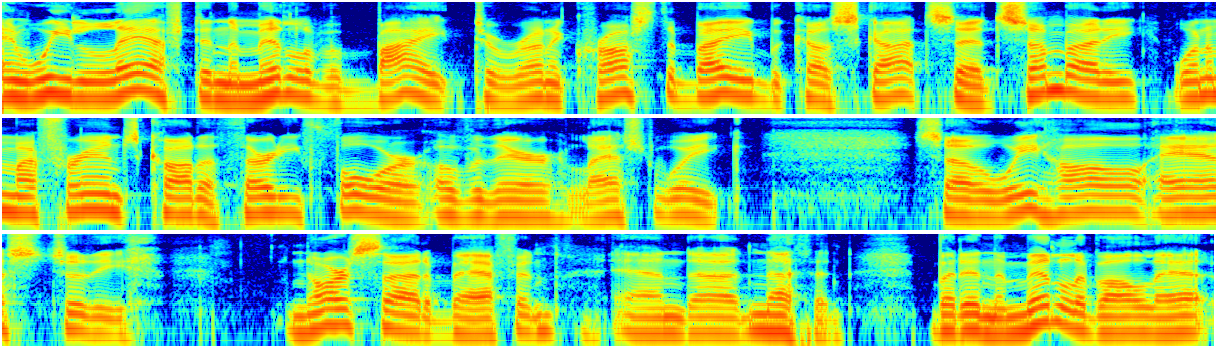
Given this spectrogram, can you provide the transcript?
And we left in the middle of a bite to run across the bay because Scott said somebody, one of my friends, caught a 34 over there last week. So we haul ass to the north side of Baffin and uh, nothing. But in the middle of all that,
